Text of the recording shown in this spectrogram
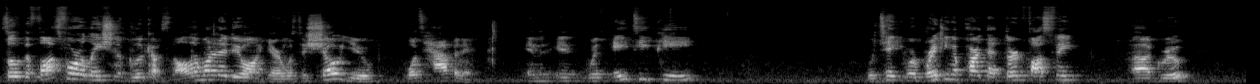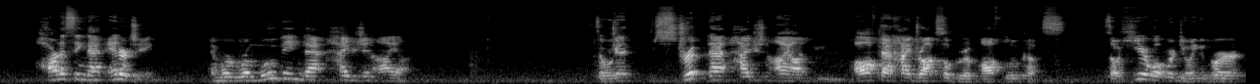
So the phosphorylation of glucose, and all I wanted to do on here was to show you what's happening. In, in, with ATP, we're, taking, we're breaking apart that third phosphate uh, group, harnessing that energy, and we're removing that hydrogen ion. So we're going to strip that hydrogen ion off that hydroxyl group, off glucose. So here what we're doing is we're,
